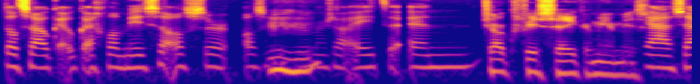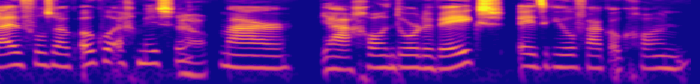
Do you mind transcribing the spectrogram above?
Dat zou ik ook echt wel missen als, er, als ik het Mhm. niet meer zou eten. En Zou ik vis zeker meer missen. ja, zuivel zou ik ook wel echt missen. Ja. Maar ja, gewoon door de weeks eet ik heel vaak ook gewoon,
